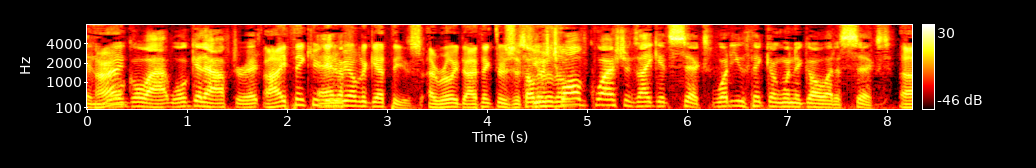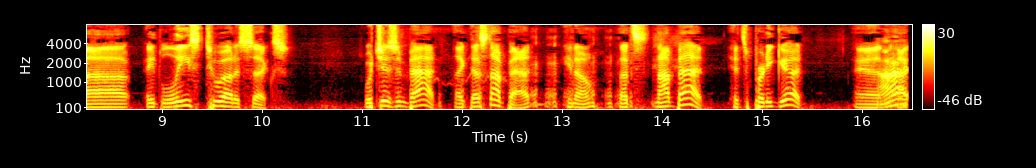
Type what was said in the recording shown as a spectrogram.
and All we'll go at. We'll get after it. I think you're going to be able to get these. I really do. I think there's a So there's 12 questions. I get six. What do you think I'm going to go out of six? Uh, at least two out of six, which isn't bad. Like that's not bad. You know, that's not bad. It's pretty good. And All right. I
